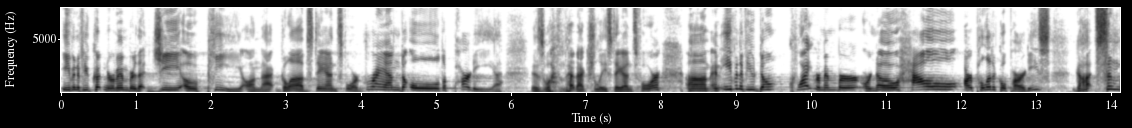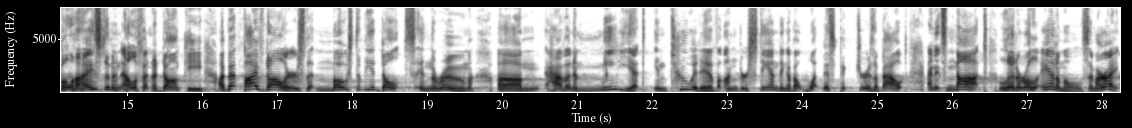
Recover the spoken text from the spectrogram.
Even if you couldn't remember that GOP on that glove stands for Grand Old Party, is what that actually stands for. Um, and even if you don't quite remember or know how our political parties got symbolized in an elephant and a donkey, I bet $5 that most of the adults in the room um, have an immediate, intuitive understanding about what this picture is about, and it's not literal animals. Am I right?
